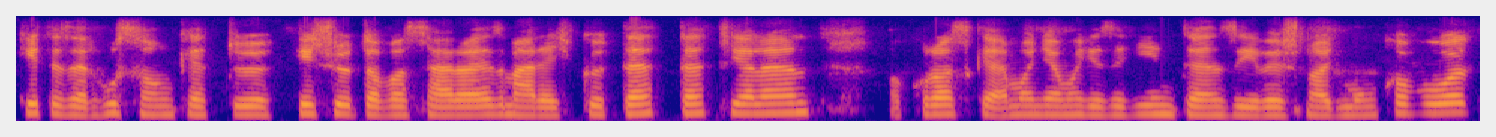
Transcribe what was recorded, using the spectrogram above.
2022 késő tavaszára ez már egy kötettet jelent, akkor azt kell mondjam, hogy ez egy intenzív és nagy munka volt,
